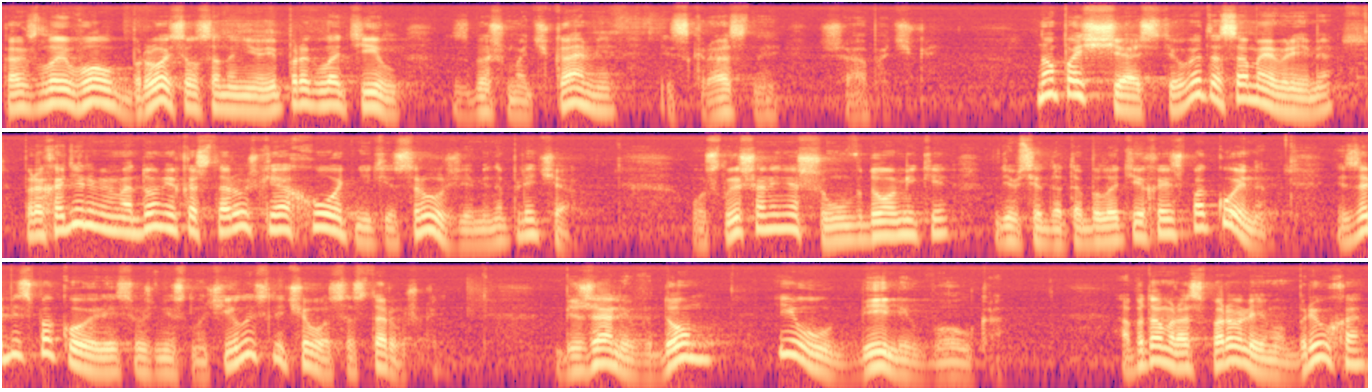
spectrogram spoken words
как злой волк бросился на нее и проглотил с башмачками и с красной шапочкой. Но, по счастью, в это самое время проходили мимо домика старушки-охотники с ружьями на плечах. Услышали не шум в домике, где всегда-то было тихо и спокойно, и забеспокоились, уж не случилось ли чего со старушкой. Бежали в дом и убили волка. А потом распороли ему брюхо,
